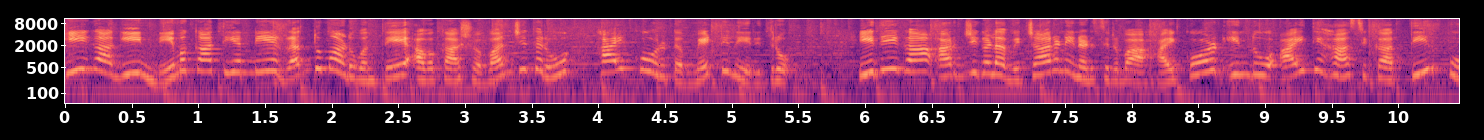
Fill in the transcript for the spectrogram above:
ಹೀಗಾಗಿ ನೇಮಕಾತಿಯನ್ನೇ ರದ್ದು ಮಾಡುವಂತೆ ಅವಕಾಶ ವಂಚಿತರು ಹೈಕೋರ್ಟ್ ಮೆಟ್ಟಿಲೇರಿದ್ರು. ಇದೀಗ ಅರ್ಜಿಗಳ ವಿಚಾರಣೆ ನಡೆಸಿರುವ ಹೈಕೋರ್ಟ್ ಇಂದು ಐತಿಹಾಸಿಕ ತೀರ್ಪು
